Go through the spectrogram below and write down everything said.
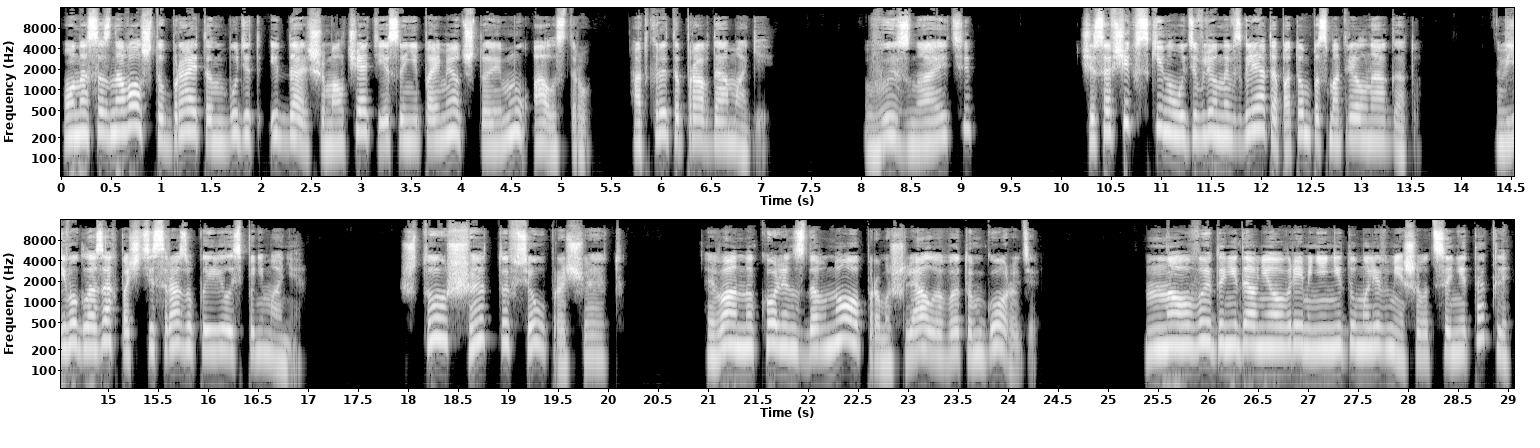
Он осознавал, что Брайтон будет и дальше молчать, если не поймет, что ему, Алластеру, открыта правда о магии. «Вы знаете?» Часовщик вскинул удивленный взгляд, а потом посмотрел на Агату. В его глазах почти сразу появилось понимание. «Что ж, это все упрощает. Иванна Коллинз давно промышляла в этом городе». «Но вы до недавнего времени не думали вмешиваться, не так ли?»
